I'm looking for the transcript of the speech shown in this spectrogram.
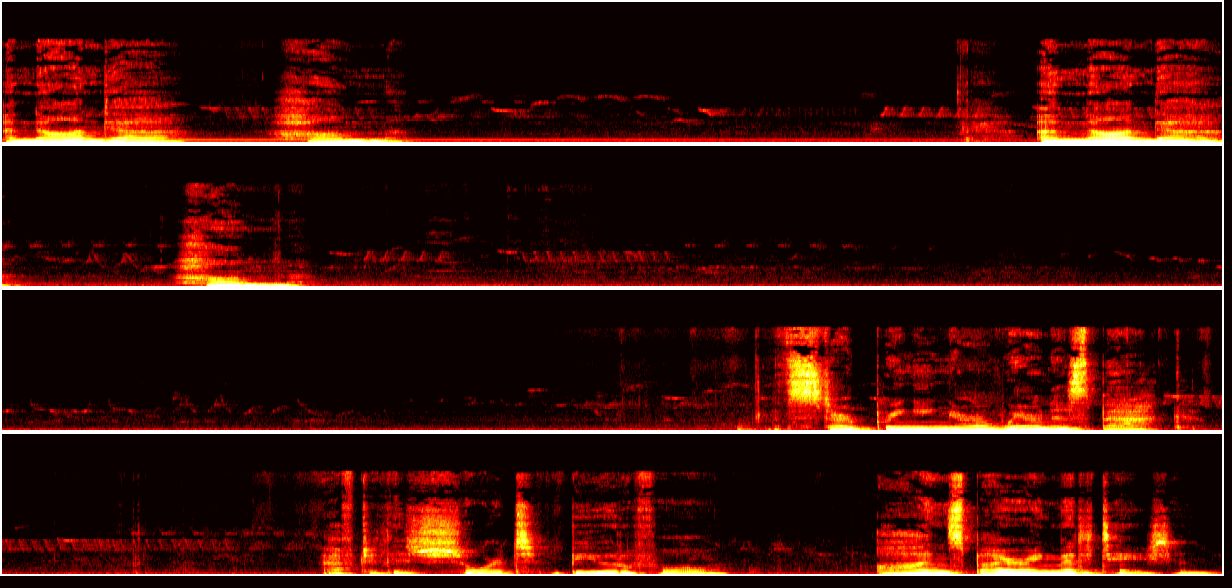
Ananda hum. Ananda hum. Let's start bringing our awareness back after this short, beautiful, awe inspiring meditation.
